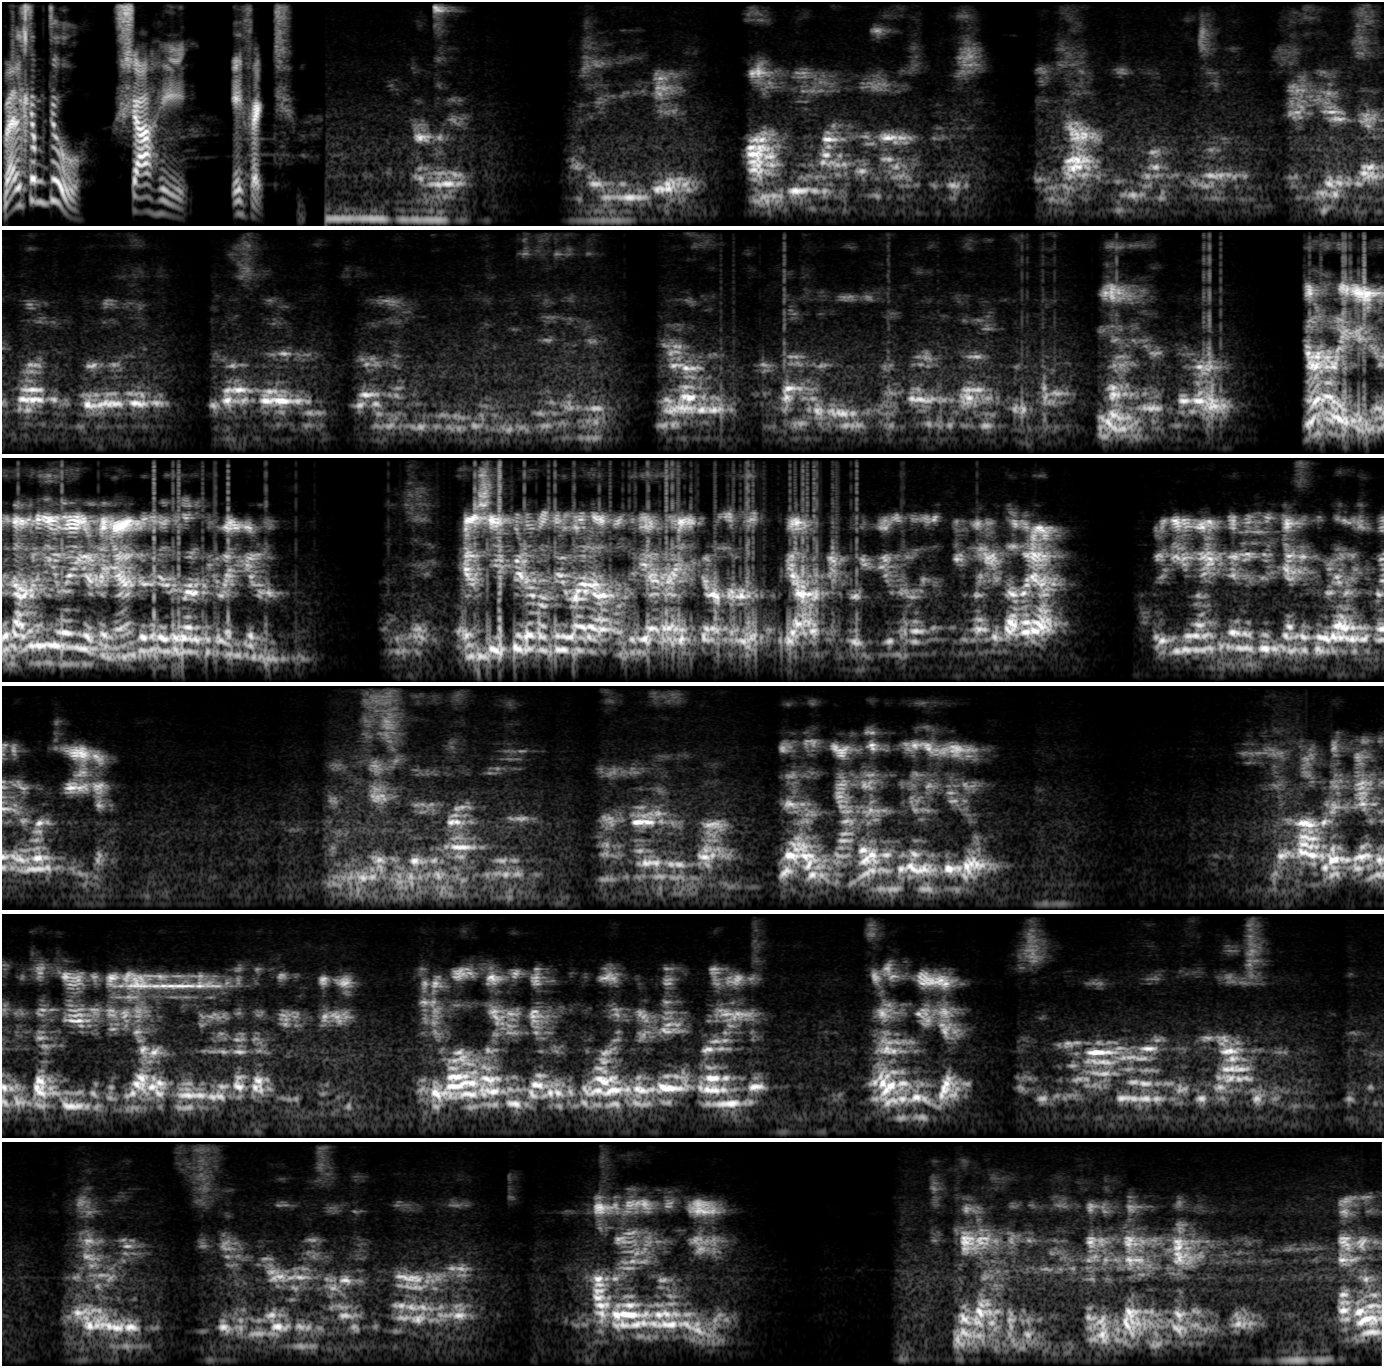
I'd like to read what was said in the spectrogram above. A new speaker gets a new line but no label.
Welcome to Shahi effect
ഞങ്ങൾ അറിയില്ല അതിന് അവർ തീരുമാനിക്കട്ടെ. ഞങ്ങൾക്ക് അതിന് അതുപോലെ തീരുമാനിക്കണം എൻ സി പിയുടെ മന്ത്രിമാരാ മന്ത്രിയാരായിരിക്കണം എന്നുള്ളത് മന്ത്രി ആവട്ടെ ചോദിക്കുക എന്നുള്ളതെല്ലാം തീരുമാനിക്കേണ്ട അവരാണ്. അവർ തീരുമാനിക്കുന്നതിനനുസരിച്ച് ഞങ്ങൾക്ക് ഇവിടെ ആവശ്യമായ നിലപാട് സ്വീകരിക്കണം അല്ല അത് ഞങ്ങളെ മുമ്പിൽ അത് ഇല്ലല്ലോ അവിടെ കേന്ദ്രത്തിൽ ചർച്ച ചെയ്യുന്നുണ്ടെങ്കിൽ അവിടെ പോകുന്ന ഇവരെല്ലാം ചർച്ച ചെയ്തിട്ടുണ്ടെങ്കിൽ അതിന്റെ ഭാഗമായിട്ട് കേന്ദ്രത്തിന്റെ ഭാഗമായിട്ട് വരട്ടെ അപ്പോൾ ആലോചിക്കാം. ഞങ്ങളെ മുമ്പിലില്ല.
അപരാജ് ഞങ്ങളുടെ പ്രസിഡന്റ്
ഞങ്ങളുടെ മുമ്പിൽ അങ്ങനെ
